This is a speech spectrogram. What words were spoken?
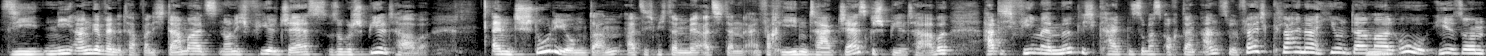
sie nie angewendet habe, weil ich damals noch nicht viel Jazz so gespielt habe. Im Studium dann, als ich mich dann mehr, als ich dann einfach jeden Tag Jazz gespielt habe, hatte ich viel mehr Möglichkeiten, sowas auch dann anzuwenden. Vielleicht kleiner hier und da mal, oh, hier so ein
